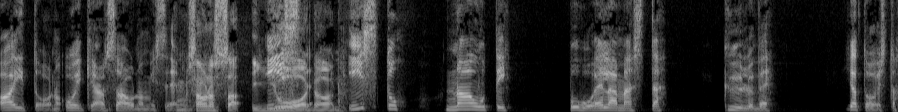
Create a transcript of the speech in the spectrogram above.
aitoon oikeaan saunomiseen. Saunassa juodaan. Ist, istu, nauti, puhu elämästä, kylve ja toista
